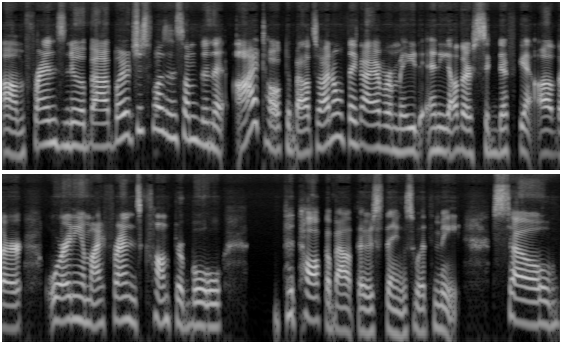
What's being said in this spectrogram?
um, friends knew about it, but it just wasn't something that I talked about. So I don't think I ever made any other significant other or any of my friends comfortable to talk about those things with me. So,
